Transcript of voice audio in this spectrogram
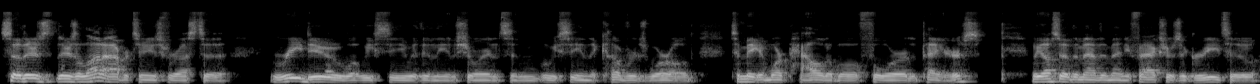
So there's there's a lot of opportunities for us to redo what we see within the insurance and what we see in the coverage world to make it more palatable for the payers. We also have them have the manufacturers agree to,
